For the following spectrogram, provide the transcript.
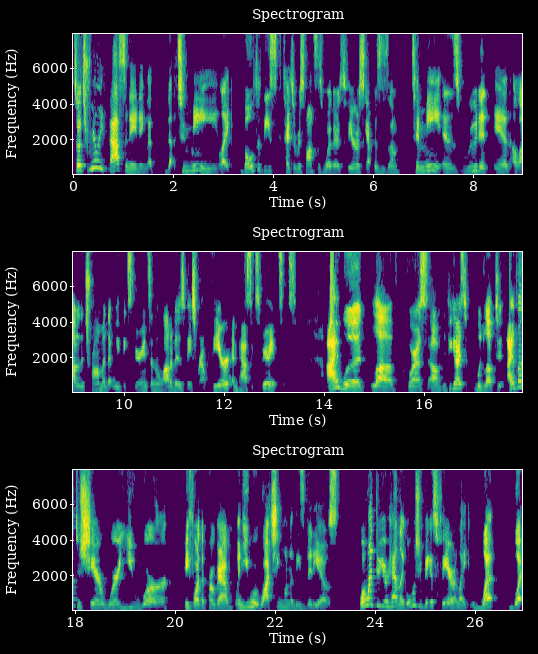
So it's really fascinating that, to me, like both of these types of responses, whether it's fear or skepticism, to me is rooted in a lot of the trauma that we've experienced. And a lot of it is based around fear and past experiences. I would love for us, um, if you guys would love to, I'd love to share where you were before the program when you were watching one of these videos. What went through your head? Like, what was your biggest fear? Like, what what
